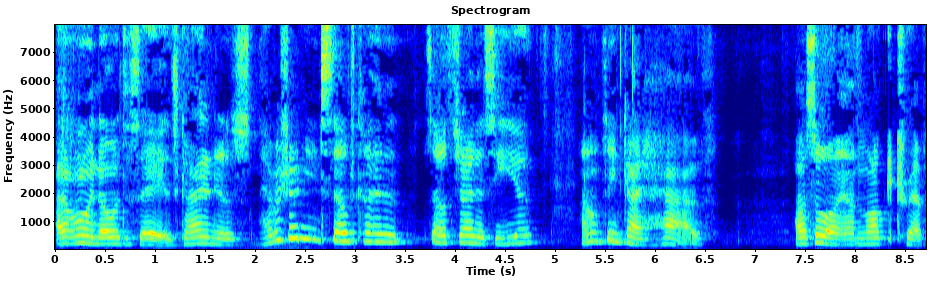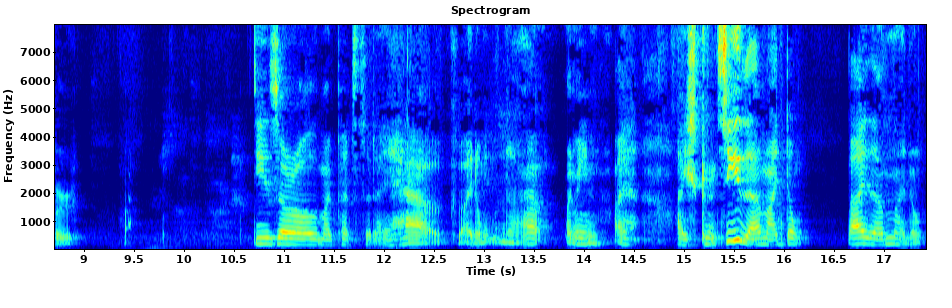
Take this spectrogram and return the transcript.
I don't really know what to say. It's kind of just. Have I shown you South China, South China Sea yet? I don't think I have. Also, I unlocked Trevor. These are all my pets that I have. I don't have. I mean, I I can see them. I don't buy them. I don't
